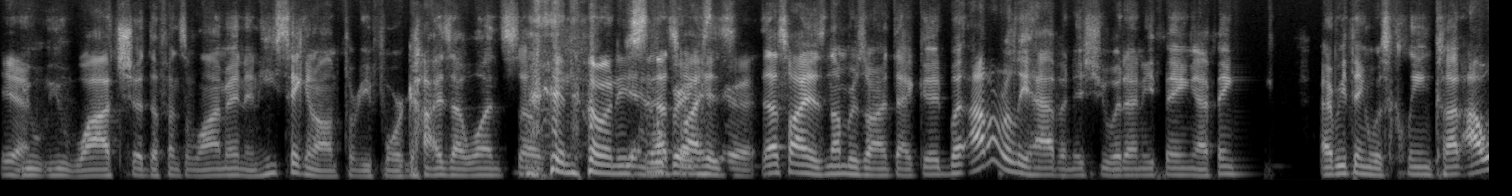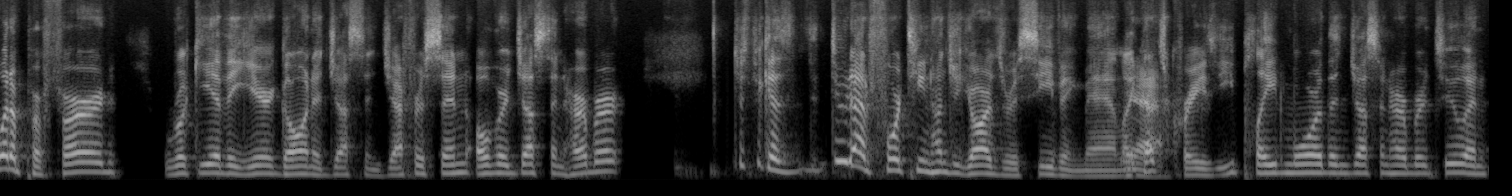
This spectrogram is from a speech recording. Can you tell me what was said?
Yeah. you, you watch a defensive lineman and he's taking on three, four guys at once. So I know, and he yeah, that's why his that's why his numbers aren't that good. But I don't really have an issue with anything. I think everything was clean cut. I would have preferred rookie of the year going to Justin Jefferson over Justin Herbert. Just because the dude had 1400 yards receiving, man. Like Yeah. that's crazy. He played more than Justin Herbert too. And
